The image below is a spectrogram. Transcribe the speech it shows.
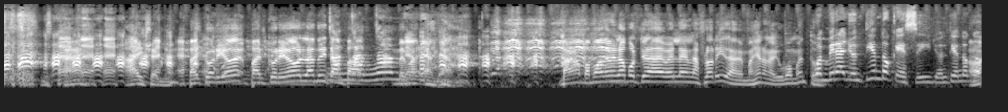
Ah, Ay, señor. Para el corrido de, para el corrido de Orlando y Tampa. Nam, nam, me nam. imagino. Van- vamos a tener la oportunidad de verla en la Florida, me imagino, en algún momento. Pues mira, yo entiendo que sí, yo entiendo que Ok.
